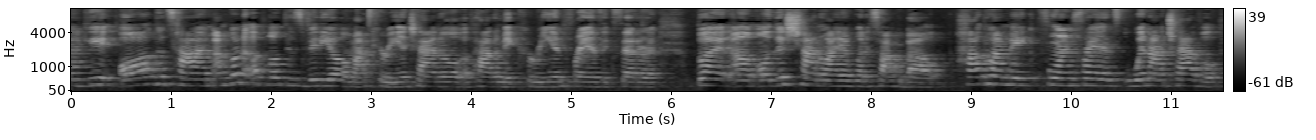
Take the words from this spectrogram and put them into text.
I get all the time. I'm going to upload this video on my Korean channel of how to make Korean friends, etc. But um, on this channel, I am going to talk about how do I make foreign friends when I travel.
